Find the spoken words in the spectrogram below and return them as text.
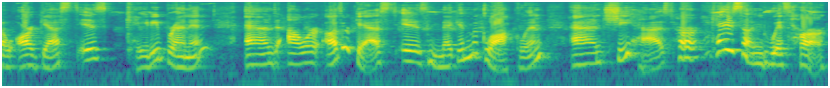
So our guest is Katie Brennan, and our other guest is Megan McLoughlin, and she has her Keeshond with her.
